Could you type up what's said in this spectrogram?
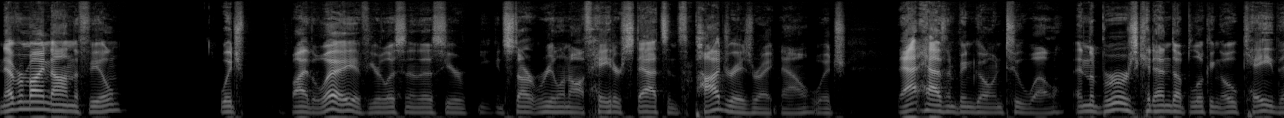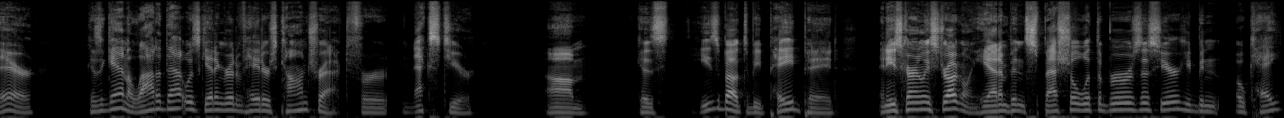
Never mind on the field, which by the way, if you're listening to this, you're you can start reeling off Hader stats in the Padres right now, which that hasn't been going too well. And the Brewers could end up looking okay there. Because again, a lot of that was getting rid of Hader's contract for next year. Um, because he's about to be paid, paid, and he's currently struggling. He hadn't been special with the Brewers this year. He'd been okay.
